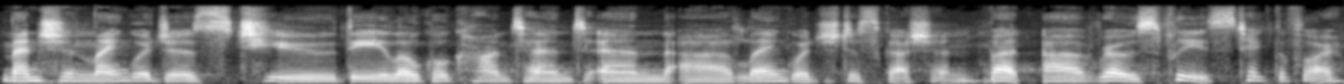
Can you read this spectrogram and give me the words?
mention languages to the local content and uh, language discussion. But uh, Rose, please take the floor.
